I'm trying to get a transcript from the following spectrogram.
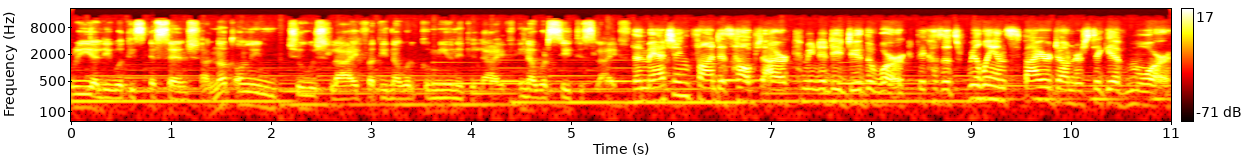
really what is essential, not only in Jewish life, but in our community life, in our city's life. The Matching Fund has helped our community do the work because it's really inspired donors to give more.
